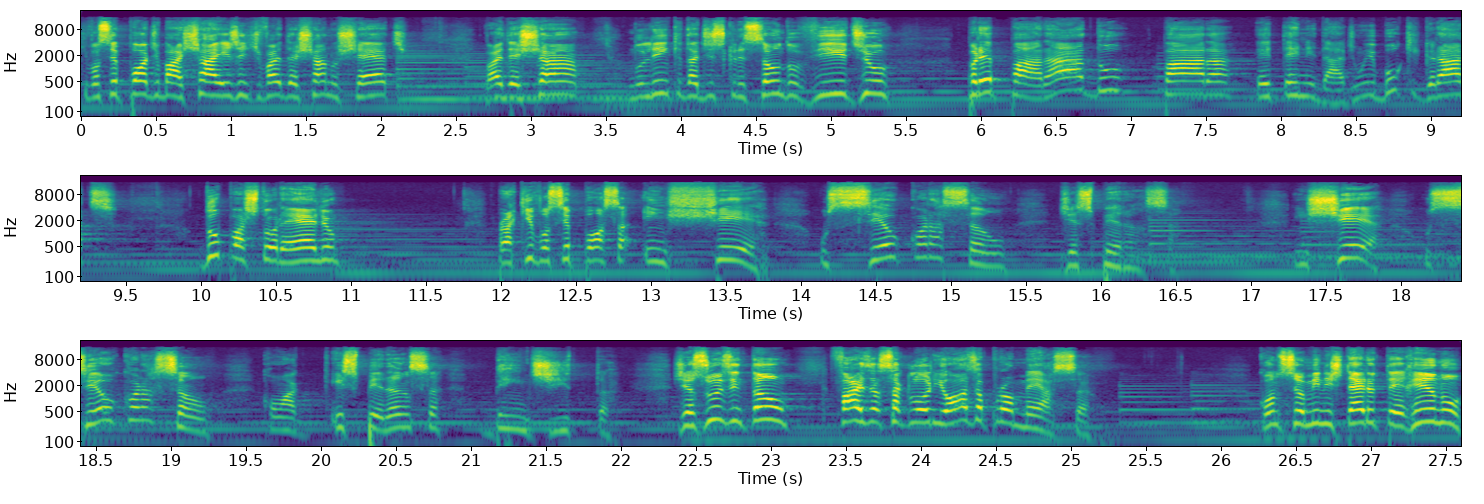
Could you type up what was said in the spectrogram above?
que você pode baixar aí, a gente vai deixar no chat, vai deixar no link da descrição do vídeo. Preparado para a eternidade. Um e-book grátis do Pastor Hélio, para que você possa encher o seu coração de esperança. Encher o seu coração com a esperança bendita. Jesus então faz essa gloriosa promessa. Quando seu ministério terreno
